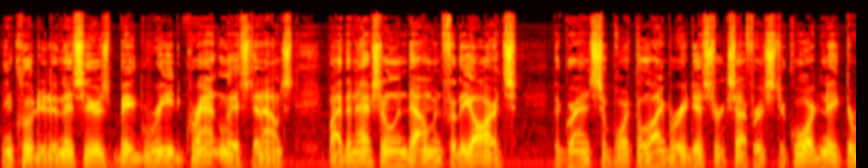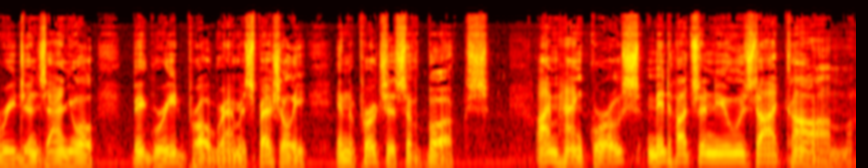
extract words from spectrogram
included in this year's Big Read grant list announced by the National Endowment for the Arts. The grants support the library district's efforts to coordinate the region's annual Big Read program, especially in the purchase of books. I'm Hank Gross, MidHudsonNews.com.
